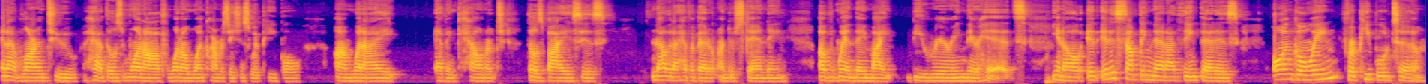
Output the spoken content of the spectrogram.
And I've learned to have those one off, one on one conversations with people um, when I have encountered those biases. Now that I have a better understanding of when they might be rearing their heads, you know, it, it is something that I think that is ongoing for people to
